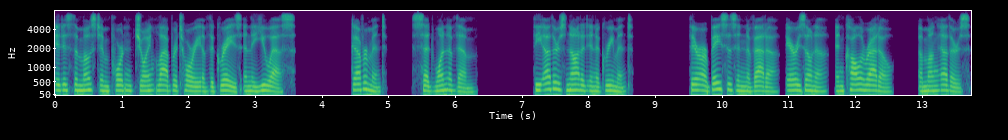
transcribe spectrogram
It is the most important joint laboratory of the Greys and the U.S. government, said one of them. The others nodded in agreement. There are bases in Nevada, Arizona, and Colorado, among others,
